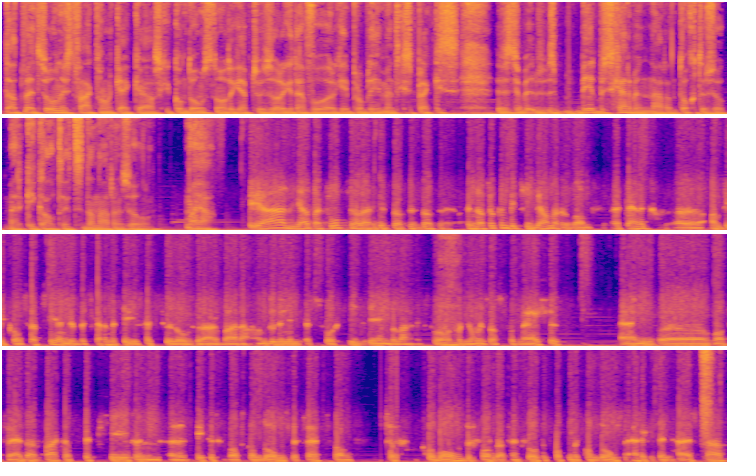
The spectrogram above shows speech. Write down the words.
Dat met zonen is het vaak van: kijk, als je condooms nodig hebt, we zorgen daarvoor, geen probleem. En het gesprek is, is meer beschermend naar hun dochters ook, merk ik altijd, dan naar hun zoon. Maar ja, Ja, ja, dat klopt wel ergens. Dat, en dat is ook een beetje jammer, want uiteindelijk uh, anticonceptie en je beschermen tegen seksueel overdraagbare aandoeningen is voor iedereen belangrijk, zowel voor jongens als voor meisjes. En uh, wat wij daar vaak als tip geven, uh, zeker wat condooms betreft, van zorg gewoon ervoor dat een grote pot met condooms ergens in huis staat.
